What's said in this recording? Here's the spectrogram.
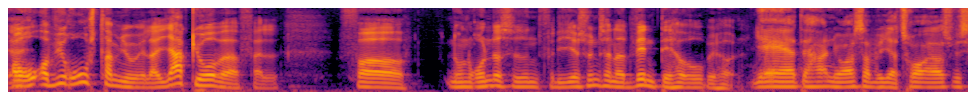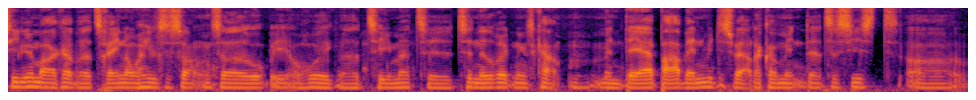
ja. og, og vi roste ham jo, eller jeg gjorde i hvert fald, for nogle runder siden, fordi jeg synes, han havde vendt det her OB-hold. Ja, det har han jo også, og jeg tror også, hvis Siljemark har været træner over hele sæsonen, så havde OB overhovedet ikke været et tema til, til nedrykningskampen. Men det er bare vanvittigt svært at komme ind der til sidst. Og,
